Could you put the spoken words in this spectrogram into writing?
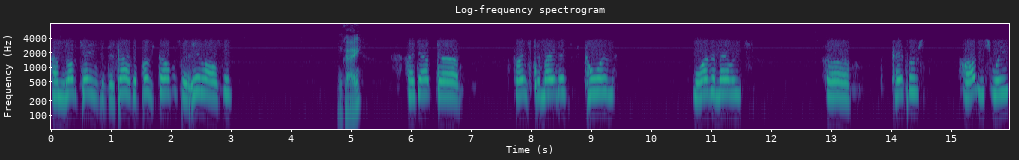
I'm located beside the post office in Lawson. Okay. I got uh, fresh tomatoes, corn, watermelons, uh, peppers, hot and sweet,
